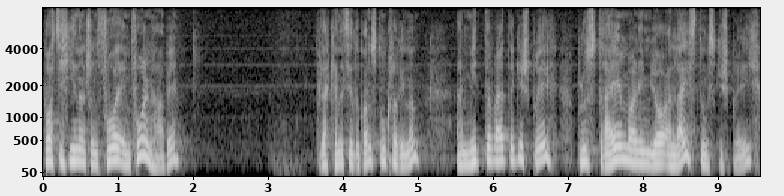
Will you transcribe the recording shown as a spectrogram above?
was ich Ihnen schon vorher empfohlen habe. Vielleicht können Sie sich da ganz dunkel erinnern. Ein Mitarbeitergespräch plus dreimal im Jahr ein Leistungsgespräch.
